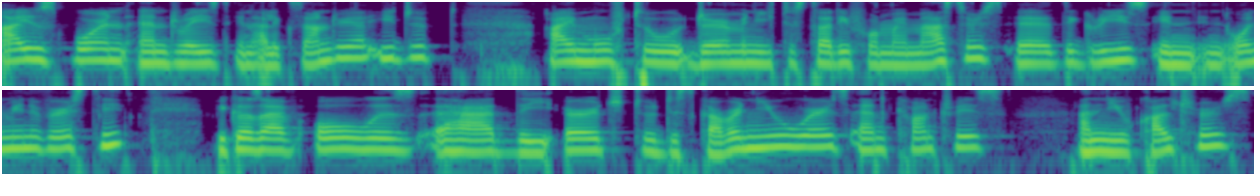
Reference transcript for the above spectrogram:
I was born and raised in Alexandria, Egypt. I moved to Germany to study for my master's uh, degrees in, in Ulm University because I've always had the urge to discover new words and countries and new cultures.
